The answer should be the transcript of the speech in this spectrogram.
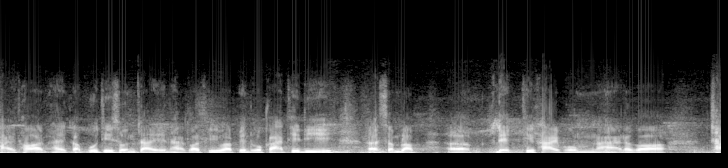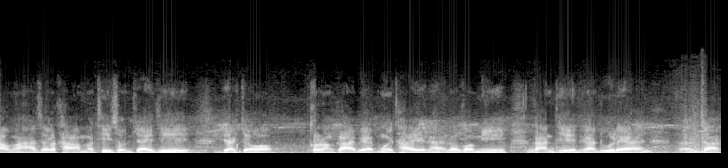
ถ่ายทอดให้กับผู้ที่สนใจนะฮะก็ถือว่าเป็นโอกาสที่ดีเอ่อสำหรับเด็กที่ค่ายผมนะฮะแล้วก็ชาวมหาสารคามมาที่สนใจที่อยากจะออกกำลังกายแบบมวยไทยนะฮะแล้วก็มีการเทรนการดูแลจาก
